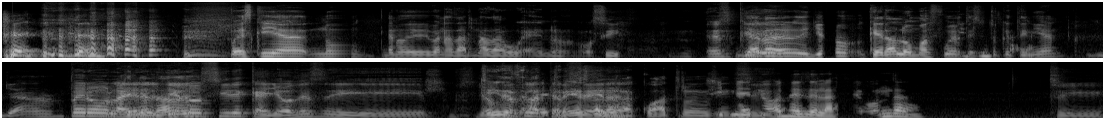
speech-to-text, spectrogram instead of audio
pues que ya no, ya no iban a dar nada bueno, o sí. Es que... Ya la era de hielo, que era lo más fuerte que tenían, ya. Pero la era del hielo sí decayó desde. Yo sí, desde la, tercera. desde la 4. Sí, desde la segunda. Sí.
